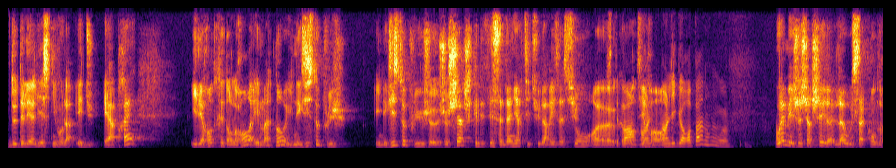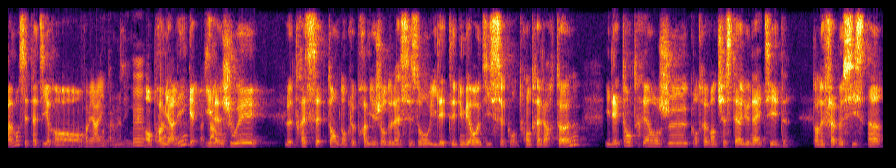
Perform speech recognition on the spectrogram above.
de Dele Ali à ce niveau-là. Et, du- et après, il est rentré dans le rang, et maintenant, il n'existe plus. Il n'existe plus. Je, je cherche quelle était sa dernière titularisation. Euh, pas comment en, dire en- en- en Ligue Europa, non Ou- Ouais, mais je cherchais là- là où ça compte vraiment, c'est-à-dire En en, première ligne. En première ligne. Mm. en première ligne. Ouais, ça Il a joué le 13 septembre, donc le premier jour de la saison. Il était numéro 10 contre, contre Everton. Il est entré en jeu contre Manchester United dans le fameux 6-1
